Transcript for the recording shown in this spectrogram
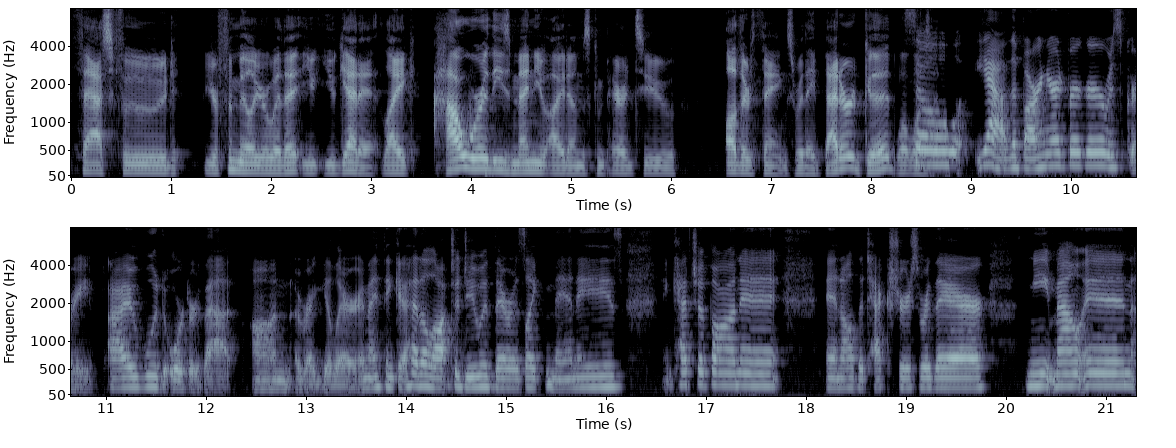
fast food, you're familiar with it, you you get it. Like, how were these menu items compared to other things? Were they better, good? What was it? so yeah, the barnyard burger was great. I would order that on a regular, and I think it had a lot to do with there was like mayonnaise and ketchup on it, and all the textures were there. Meat Mountain,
